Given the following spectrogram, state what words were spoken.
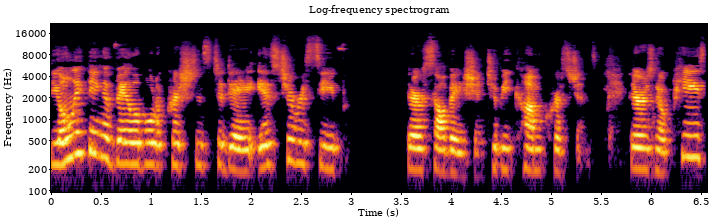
the only thing available to Christians today is to receive their salvation, to become Christians. There is no peace,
